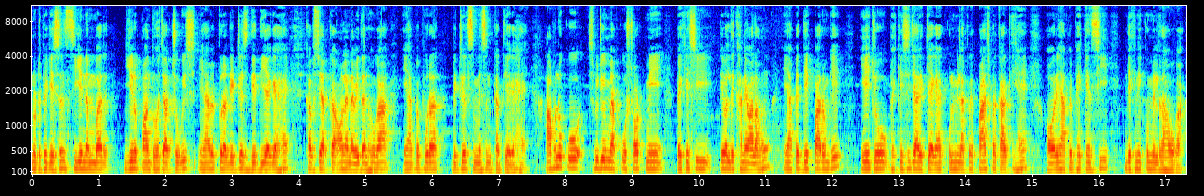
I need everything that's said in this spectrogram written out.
notification C A number zero पाँच दो हज़ार चौबीस। यहाँ पर पूरा डिटेल्स दे दिया गया है। कब से आपका ऑनलाइन आवेदन होगा, यहाँ पे पूरा डिटेल्स मेंशन कर दिया गया है। आप लोग को इस वीडियो में आपको शॉर्ट में वैकेंसी टेबल दिखाने वाला हूँ। यहाँ पे देख पा रहे ये जो वैकेंसी जारी किया गया है, कुल मिलाकर पाँच प्रकार की हैं और यहाँ पे वैकेंसी देखने को मिल रहा होगा।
